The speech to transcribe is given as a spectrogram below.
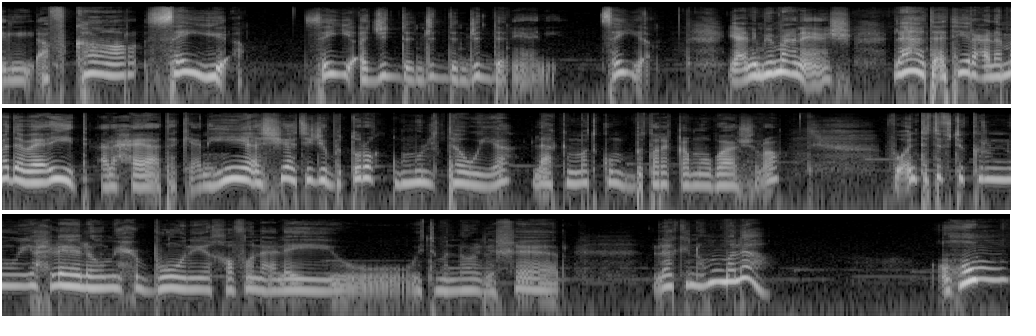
الأفكار سيئة سيئة جدا جدا جدا يعني سيئة. يعني بمعنى إيش؟ لها تأثير على مدى بعيد على حياتك. يعني هي أشياء تيجي بطرق ملتوية لكن ما تكون بطريقة مباشرة. فأنت تفتكر إنه يا حليلهم يحبوني يخافون علي ويتمنون لي خير لكن هم لا. هم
